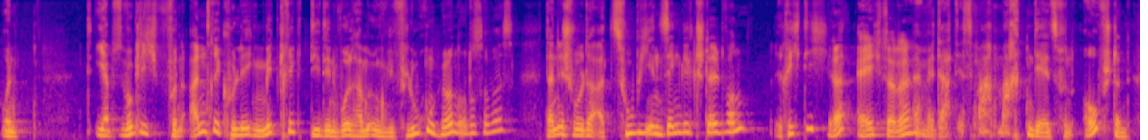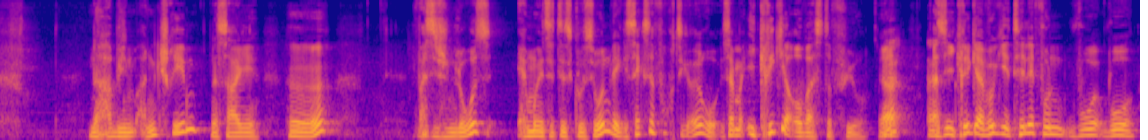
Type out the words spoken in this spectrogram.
Und ich habe es wirklich von anderen Kollegen mitgekriegt, die den wohl haben irgendwie fluchen hören oder sowas. Dann ist wohl der Azubi in Senkel gestellt worden. Richtig, ja? Echt, Da oder? hab ich mir gedacht, jetzt macht, macht denn der jetzt für einen Aufstand? Dann habe ich ihm angeschrieben, dann sage ich, Hä? was ist denn los? Haben wir jetzt eine Diskussion wegen 56 Euro? Ich sag mal, ich krieg ja auch was dafür. Ja? Ja. Also ich krieg ja wirklich ein Telefon, wo, wo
